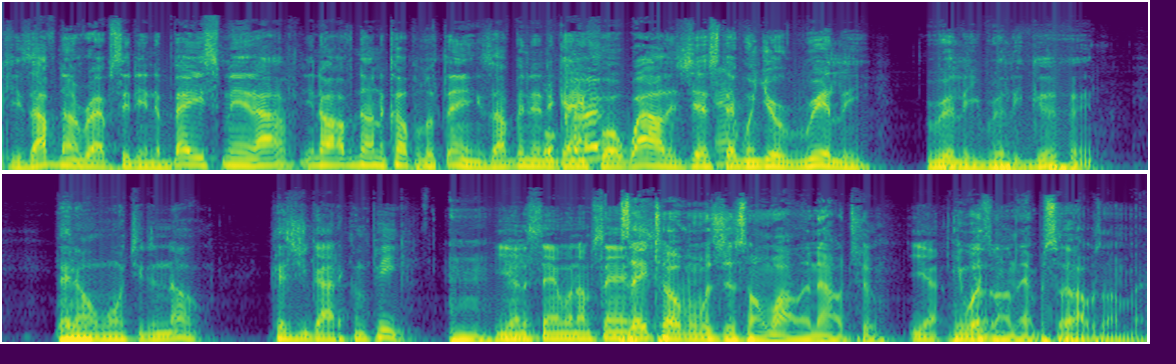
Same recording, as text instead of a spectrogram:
rookies. I've done Rap City in the basement. I've you know I've done a couple of things. I've been in the game for a while. It's just that when you're really, really, really good, They don't want you to know because you got to compete. Mm-hmm. You understand what I'm saying? Zaytoven was just on Wild and Out too. Yeah. he wasn't on the episode I was on, but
